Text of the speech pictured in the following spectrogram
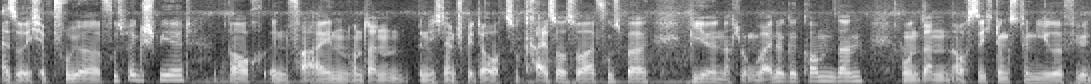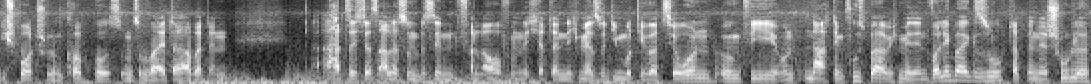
also ich habe früher Fußball gespielt, auch in Vereinen und dann bin ich dann später auch zu Kreisauswahl Fußball hier nach Luckenwalde gekommen dann und dann auch Sichtungsturniere für die Sportschule in Cottbus und so weiter, aber dann hat sich das alles so ein bisschen verlaufen. Ich hatte dann nicht mehr so die Motivation irgendwie. Und nach dem Fußball habe ich mir den Volleyball gesucht, habe in der Schule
